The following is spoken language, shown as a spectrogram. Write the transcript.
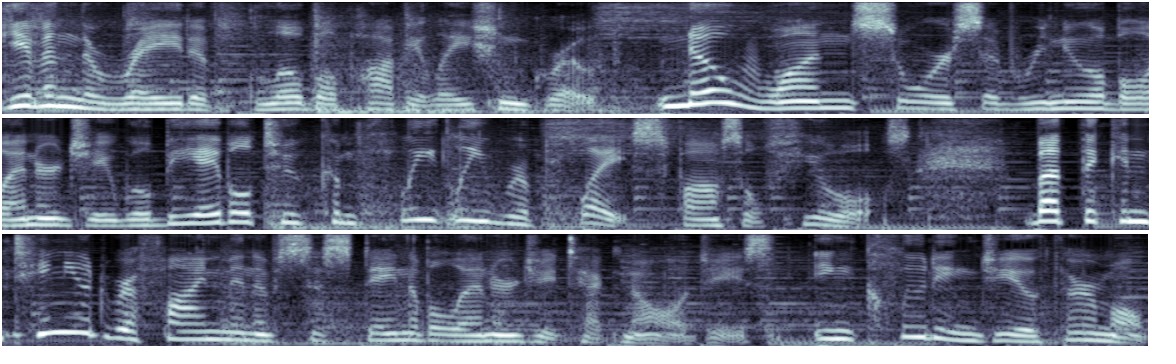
Given the rate of global population growth, no one source of renewable energy will be able to completely replace fossil fuels. But the continued refinement of sustainable energy technologies, including geothermal,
